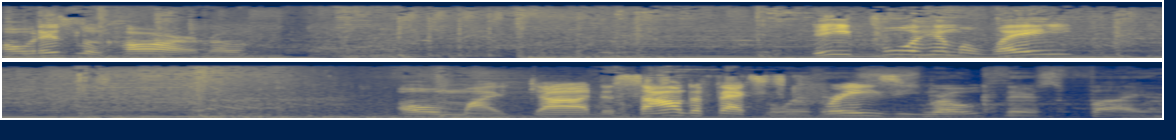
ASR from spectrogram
Oh, this look hard, bro. Did he pull him away? Oh my god, the sound effects is Where crazy, there's bro. There's fire.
